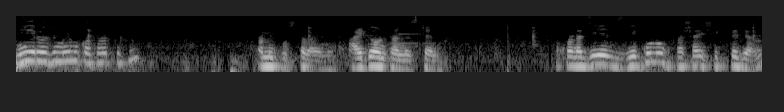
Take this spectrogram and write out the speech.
নিয়ে রজুমিয়াম কথা হচ্ছে কি? আমি বুঝতে পারিনি। আই ডোন্ট আন্ডারস্ট্যান্ড আপনারা যে যে কোনো ভাষায় শিখতে যান,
